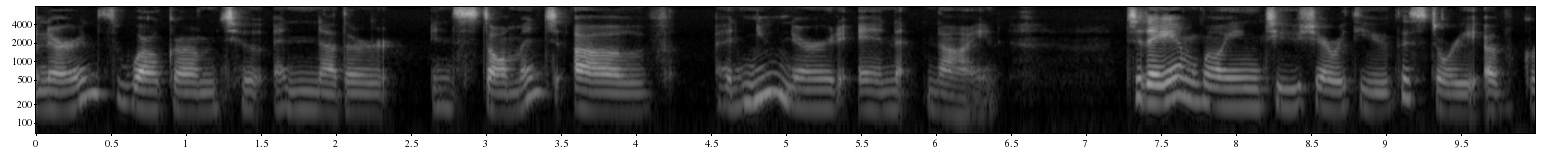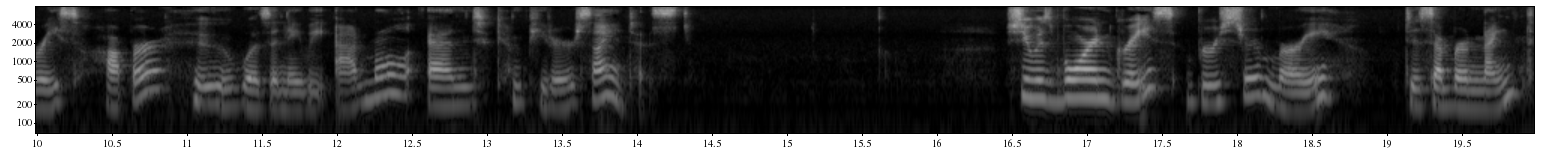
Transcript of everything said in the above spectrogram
nerds. Welcome to another installment of A New Nerd in Nine. Today I'm going to share with you the story of Grace Hopper, who was a Navy admiral and computer scientist. She was born Grace Brewster Murray, December 9th,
